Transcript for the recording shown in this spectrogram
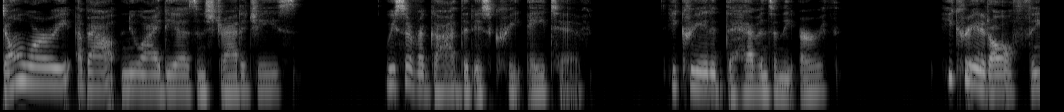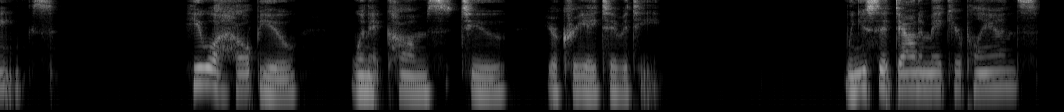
Don't worry about new ideas and strategies. We serve a God that is creative. He created the heavens and the earth. He created all things. He will help you when it comes to your creativity. When you sit down and make your plans,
